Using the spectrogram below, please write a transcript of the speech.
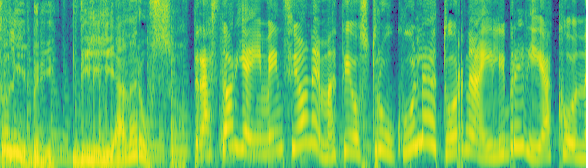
100 libri di Liliana Russo. Tra storia e invenzione, Matteo Strucul torna in libreria con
